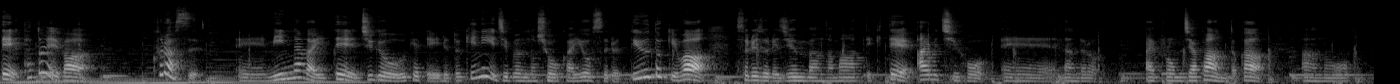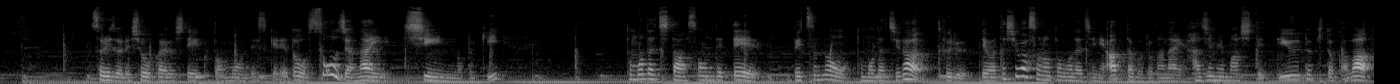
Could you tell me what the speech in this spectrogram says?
で例えばクラス、えー、みんながいて授業を受けている時に自分の紹介をするっていう時はそれぞれ順番が回ってきて「I'm 地方」えー、なんだろう「I'm from Japan」とかあのそれぞれ紹介をしていくと思うんですけれどそうじゃないシーンの時友達と遊んでて別の友達が来るで私はその友達に会ったことがない初めましてっていう時とかは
